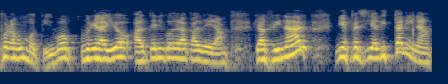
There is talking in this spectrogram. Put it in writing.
por algún motivo. Mira yo al técnico de la caldera, que al final ni especialista ni nada.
